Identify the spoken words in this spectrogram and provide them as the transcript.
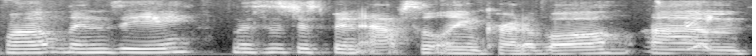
Well, Lindsay, this has just been absolutely incredible. Um,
